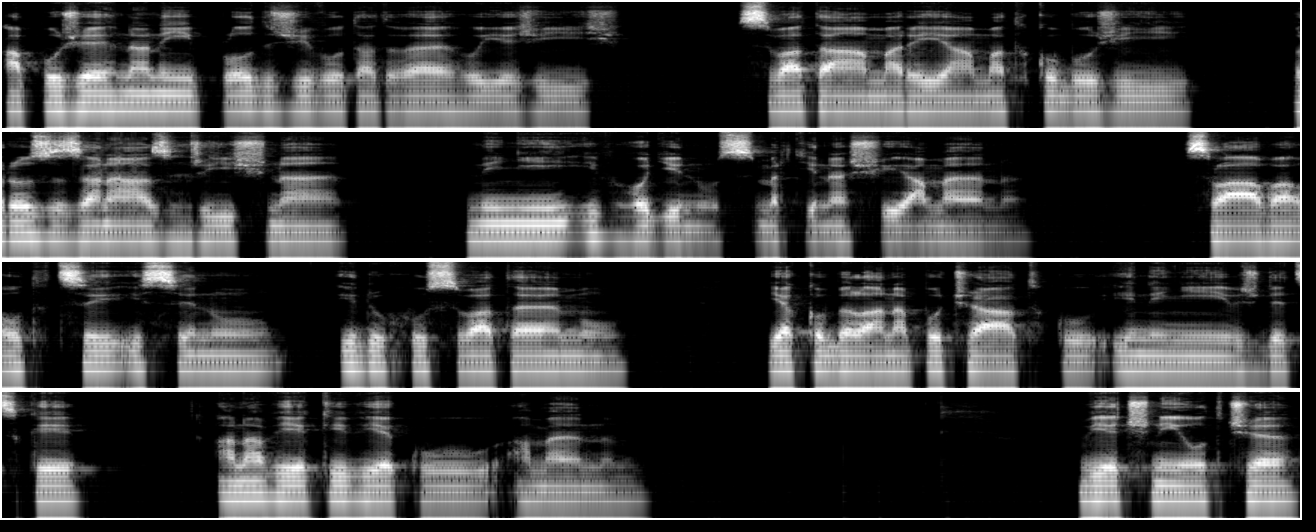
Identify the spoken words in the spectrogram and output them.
a požehnaný plod života tvého Ježíš. Svatá Maria, Matko Boží, pros za nás hříšné, nyní i v hodinu smrti naší. Amen. Sláva Otci i Synu i Duchu Svatému, jako byla na počátku, i nyní, vždycky, a na věky věků. Amen. Věčný Otče,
